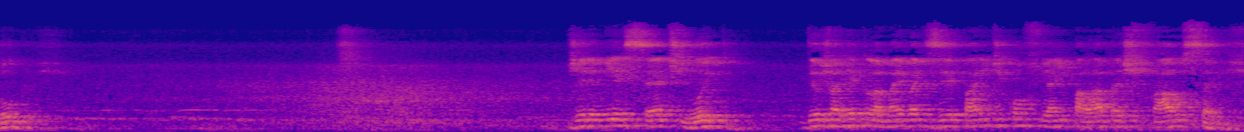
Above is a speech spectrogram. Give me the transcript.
loucas. Jeremias 7, 8. Deus vai reclamar e vai dizer: parem de confiar em palavras falsas.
